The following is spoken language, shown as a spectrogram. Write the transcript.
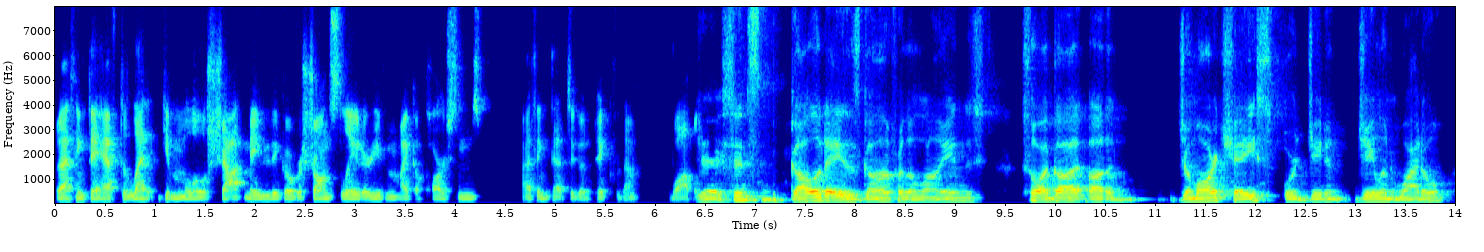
But I think they have to let give him a little shot. Maybe they go Rashawn Slater, even Micah Parsons. I think that's a good pick for them. Waddle. Yeah, since Golladay is gone for the Lions, so I got uh Ja'Marr Chase or Jaden Jaylen Waddle,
